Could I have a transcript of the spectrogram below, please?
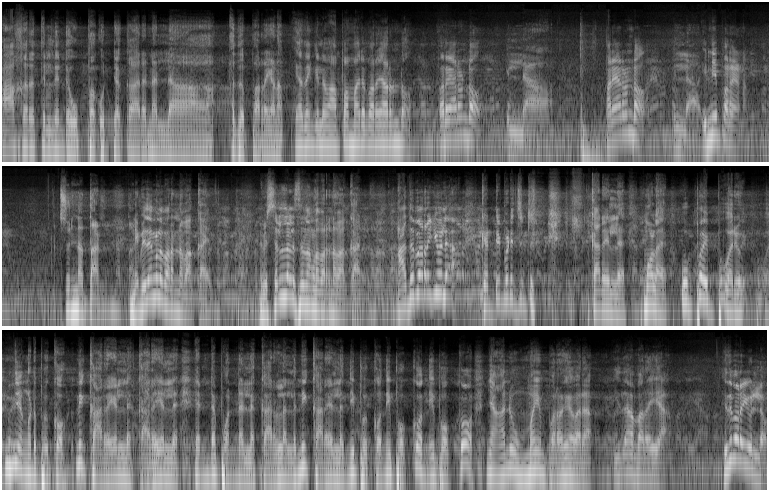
ആഹ്റത്തിൽ നിന്റെ ഉപ്പ കുറ്റക്കാരനല്ല. അത് പറയണം. ഏതെങ്കിലും ആപ്പന്മാർ പറയാറുണ്ടോ? പറയാറുണ്ടോ? ഇല്ല. പറയാറുണ്ടോ? ഇല്ല. ഇനി പറയണം. സുന്നത്താണ്. നിബിതങ്ങൾ പറഞ്ഞ വാക്കായത്. വിസലങ്ങൾ പറഞ്ഞ വാക്കാൻ അത് പറയൂല. കെട്ടിപ്പിടിച്ചിട്ട് കരയല്ലേ? മോളെ ഉപ്പ ഇപ്പൊ വരും. നീ അങ്ങോട്ട് പൊയ്ക്കോ. നീ കരയല്ലേ? കരയല്ലേ? എന്റെ പൊന്നല്ലേ? കരളല്ലേ? നീ കരയല്ലേ? നീ പൊയ്ക്കോ? നീ പൊക്കോ? നീ പൊക്കോ? ഞാനും ഉമ്മയും പുറകെ വരാം. ഇതാ പറയാ. ഇത് പറയൂല്ലോ?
